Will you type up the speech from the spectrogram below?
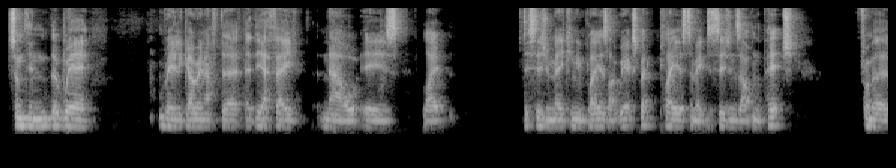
something that we're really going after at the fa now is like decision making in players. Like we expect players to make decisions out on the pitch from a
